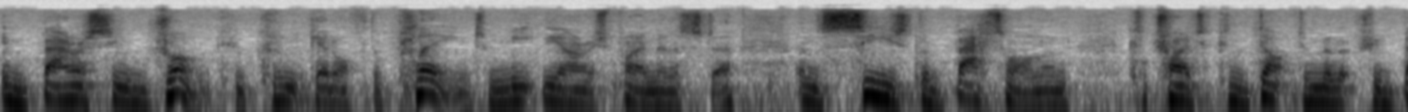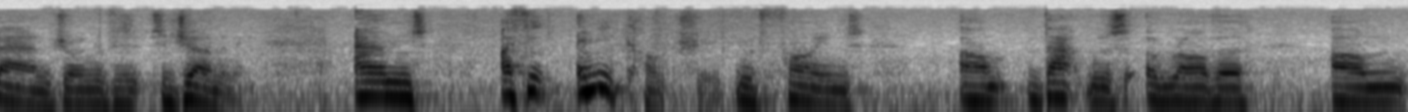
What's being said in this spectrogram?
embarrassing drunk who couldn't get off the plane to meet the Irish Prime Minister and seized the baton and tried to conduct a military band during a visit to Germany. And I think any country would find um, that was a rather um,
